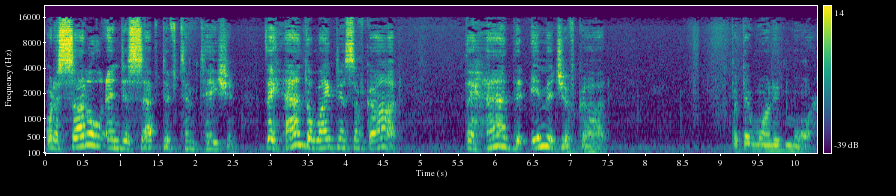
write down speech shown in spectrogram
What a subtle and deceptive temptation. They had the likeness of God, they had the image of God, but they wanted more.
